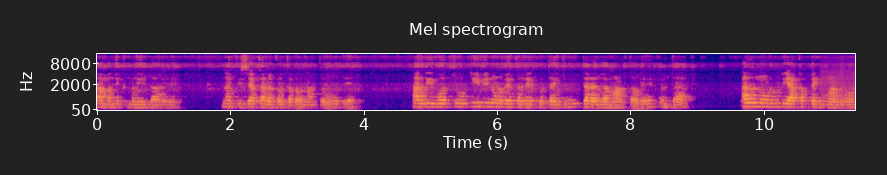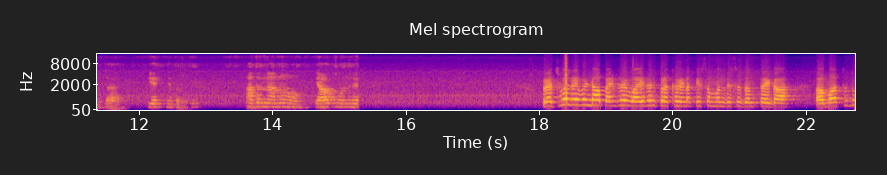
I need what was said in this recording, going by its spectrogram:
ಸಂಬಂಧಿಕ ಮನೆ ಇದ್ದಾರೆ ನಾಲ್ಕು ಕಿಸ ಕಾಲ ಕಳ್ಕೊಬರೋಣ ಅಂತ ಹೋದೆ. ಆದರೆ ಇವತ್ತು ಟಿ ವಿ ನೋಡಬೇಕಾದ್ರೆ ಗೊತ್ತಾಯಿತು, ಈ ಥರ ಎಲ್ಲ ಮಾಡ್ತಾವ್ರೆ ಅಂತ. ಅದನ್ನು ನೋಡ್ಬಿಟ್ಟು ಯಾಕಪ್ಪ ಹಿಂಗೆ ಮಾಡಿದ್ರು ಅಂತ ಯೋಚನೆ ಬರ್ತೀನಿ ಆದ್ರೆ ನಾನು ಯಾವ ತೊಂದರೆ Prajwal Revanna pen drive viral ಪ್ರಕರಣಕ್ಕೆ ಸಂಬಂಧಿಸಿದಂತೆ ಈಗ ಮತ್ತೊಂದು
